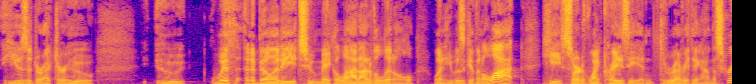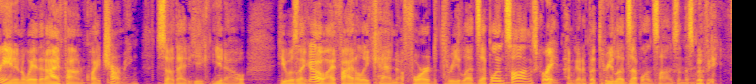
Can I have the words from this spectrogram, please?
he was a director who, who with an ability to make a lot out of a little when he was given a lot he sort of went crazy and threw everything on the screen in a way that i found quite charming so that he you know he was like oh i finally can afford three led zeppelin songs great i'm going to put three led zeppelin songs in this movie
